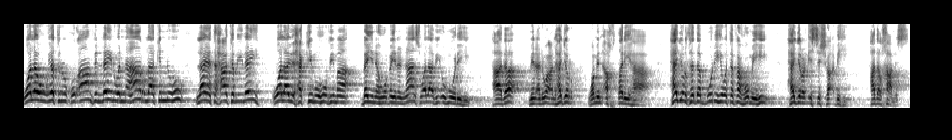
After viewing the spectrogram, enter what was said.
ولو يتلو القرآن في الليل والنهار لكنه لا يتحاكم إليه ولا يحكمه فيما بينه وبين الناس ولا في أموره. هذا من أنواع الهجر ومن أخطرها. هجر تدبره وتفهمه هجر الاستشفاء به. هذا الخامس.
